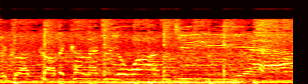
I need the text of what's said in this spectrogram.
最可靠的看来只有我自己。Yeah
